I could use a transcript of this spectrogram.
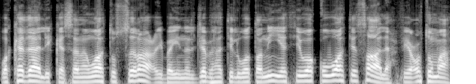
وكذلك سنوات الصراع بين الجبهة الوطنية وقوات صالح في عتمة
